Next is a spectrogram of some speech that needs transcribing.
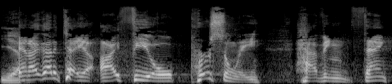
Yeah. And I got to tell you, I feel personally, having thanked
